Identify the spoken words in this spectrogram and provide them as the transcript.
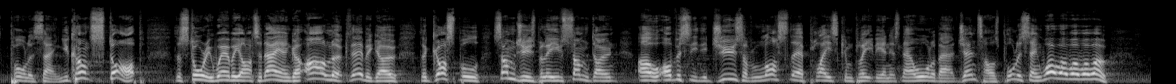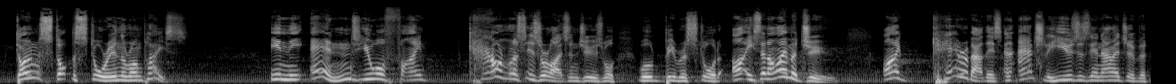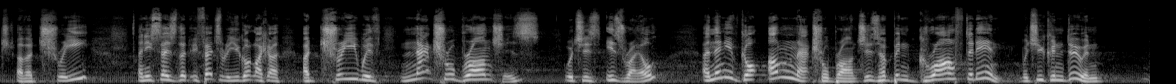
Paul is saying. You can't stop the story where we are today and go, oh, look, there we go. The gospel, some Jews believe, some don't. Oh, obviously the Jews have lost their place completely and it's now all about Gentiles. Paul is saying, whoa, whoa, whoa, whoa, whoa. Don't stop the story in the wrong place. In the end, you will find countless Israelites and Jews will, will be restored. I, he said, I'm a Jew. I care about this. And actually, he uses the analogy of a, of a tree. And he says that effectively you've got like a, a tree with natural branches, which is Israel, and then you've got unnatural branches have been grafted in, which you can do in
